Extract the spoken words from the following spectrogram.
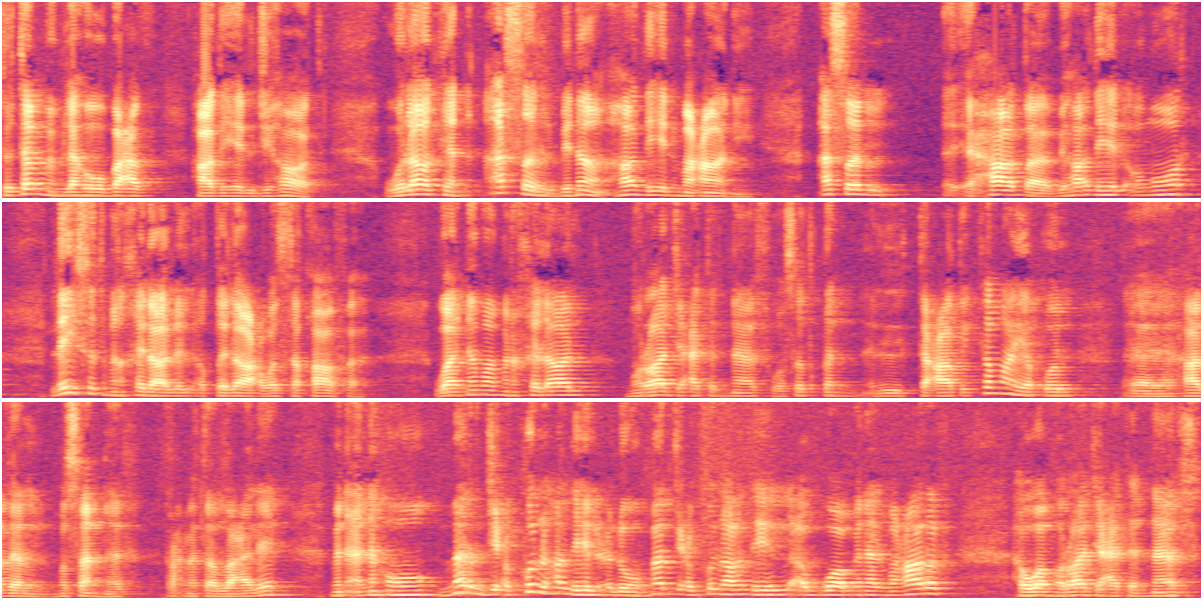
تتمم له بعض هذه الجهات. ولكن أصل بناء هذه المعاني أصل إحاطة بهذه الأمور ليست من خلال الاطلاع والثقافة وإنما من خلال مراجعة الناس وصدق التعاطي كما يقول آه هذا المصنف رحمة الله عليه من أنه مرجع كل هذه العلوم مرجع كل هذه الأبواب من المعارف هو مراجعة النفس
